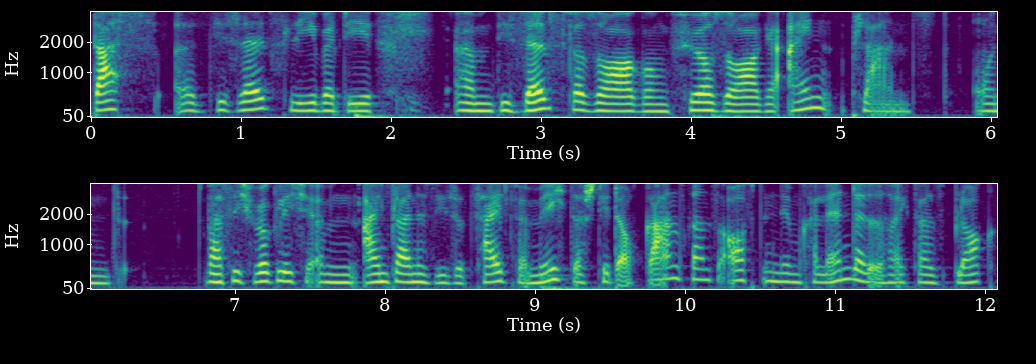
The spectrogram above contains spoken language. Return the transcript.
das, äh, die Selbstliebe, die, ähm, die Selbstversorgung, Fürsorge einplanst. Und was ich wirklich ähm, einplane, ist diese Zeit für mich. Das steht auch ganz, ganz oft in dem Kalender direkt als Blog,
